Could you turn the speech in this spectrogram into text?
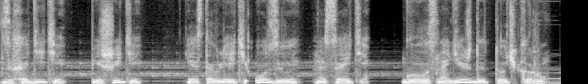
Заходите, пишите и оставляйте отзывы на сайте голоснадежды.ру.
